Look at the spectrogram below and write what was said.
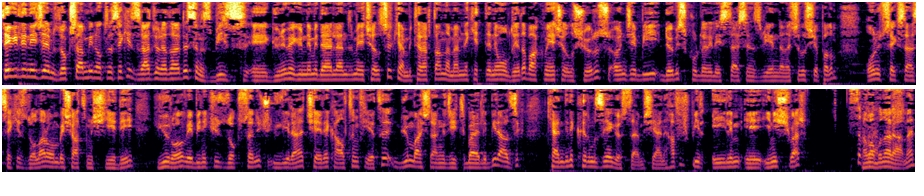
Sevgili dinleyicilerimiz 91.8 Radyo Radar'dasınız. Biz e, günü ve gündemi değerlendirmeye çalışırken bir taraftan da memlekette ne olduğu ya da bakmaya çalışıyoruz. Önce bir döviz kurlarıyla isterseniz bir yeniden açılış yapalım. 13.88 dolar, 15.67 euro ve 1293 lira çeyrek altın fiyatı gün başlangıcı itibariyle birazcık kendini kırmızıya göstermiş. Yani hafif bir eğilim, e, iniş var. Sıfır Ama buna rağmen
